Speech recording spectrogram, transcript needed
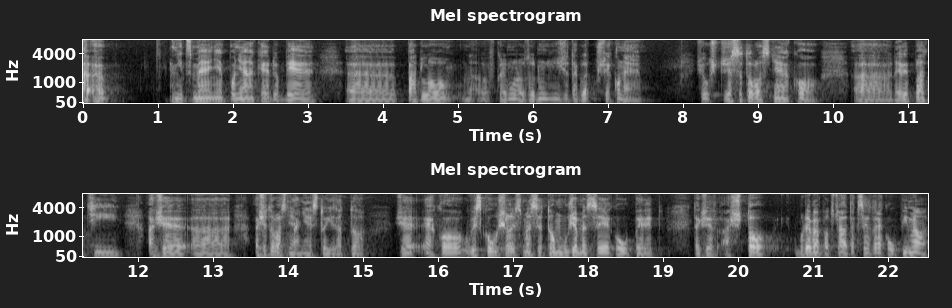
Nicméně po nějaké době padlo v Kremlu rozhodnutí, že takhle už jako ne. Že, už, že se to vlastně jako uh, nevyplatí a že, uh, a že to vlastně ani nestojí za to že jako vyzkoušeli jsme si to, můžeme si je koupit, takže až to budeme potřebovat, tak si je teda koupíme, ale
